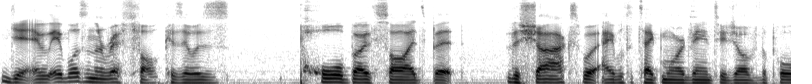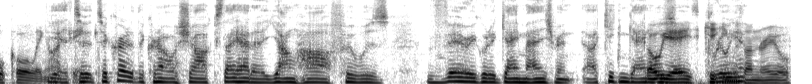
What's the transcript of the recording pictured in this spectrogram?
yeah, it, it wasn't the ref's fault because it was poor both sides, but the Sharks were able to take more advantage of the poor calling. I Yeah, to, to credit the Cronulla Sharks, they had a young half who was very good at game management. Uh, kicking game. oh yeah, his kicking brilliant. was unreal.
